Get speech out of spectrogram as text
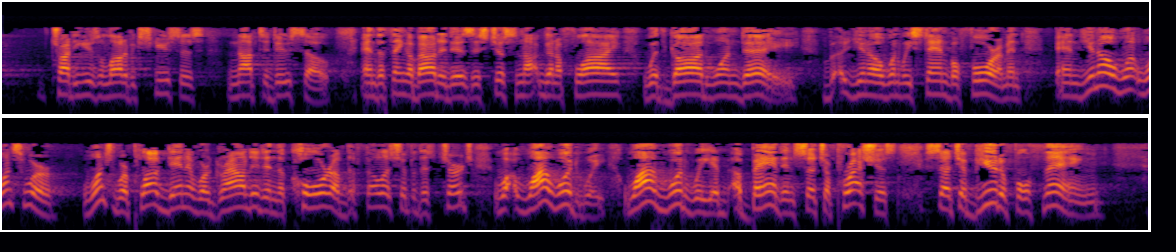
try to use a lot of excuses not to do so. And the thing about it is, it's just not going to fly with God one day, you know, when we stand before Him. And, and you know, once we're, once we're plugged in and we're grounded in the core of the fellowship of this church, why would we? Why would we abandon such a precious, such a beautiful thing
